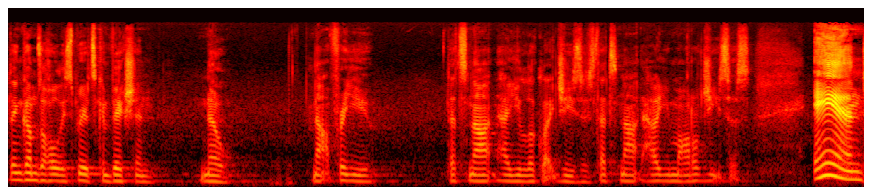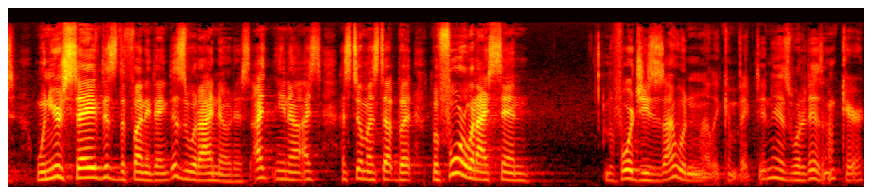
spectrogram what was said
then comes the Holy Spirit's conviction. No, not for you. That's not how you look like Jesus. That's not how you model Jesus. And when you're saved, this is the funny thing. This is what I noticed. I, you know, I, I still messed up, but before when I sinned, before Jesus, I wasn't really convicted. It is what it is. I don't care.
